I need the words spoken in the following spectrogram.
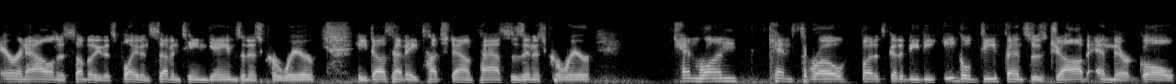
Aaron Allen is somebody that's played in 17 games in his career. He does have eight touchdown passes in his career can run, can throw, but it's going to be the Eagle defense's job and their goal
